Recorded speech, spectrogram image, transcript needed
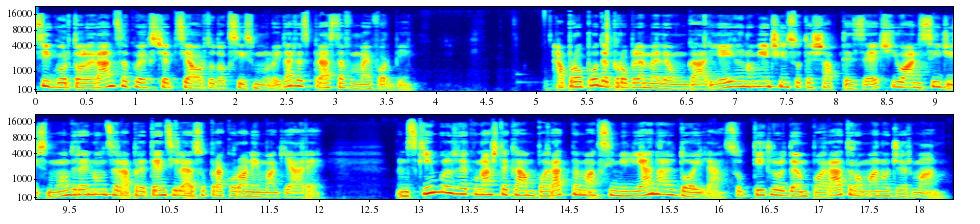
Sigur, toleranță cu excepția ortodoxismului, dar despre asta vom mai vorbi. Apropo de problemele Ungariei, în 1570 Ioan Sigismund renunță la pretențiile asupra coroanei maghiare. În schimb, îl recunoaște ca împărat pe Maximilian al II-lea, sub titlul de împărat romano-german.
